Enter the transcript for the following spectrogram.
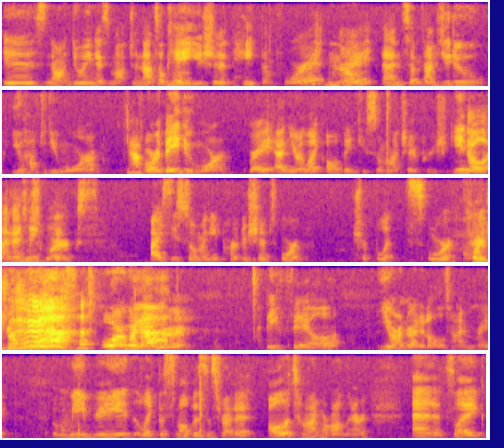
is not doing as much and that's okay you shouldn't hate them for it No. right and sometimes you do you have to do more Yeah. or they do more right and you're like oh thank you so much i appreciate you know and i It think just like, works. i see so many partnerships or triplets or Quadruplets. or Yeah. whatever they fail you're on reddit all the time right we read like the small business reddit all the time we're on there and it's like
